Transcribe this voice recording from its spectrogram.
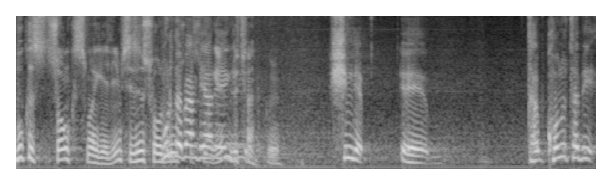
Bu kıs son kısma geleyim. Sizin sorduğunuz Burada ben bir araya geleyim. gireyim. Lütfen. Buyurun. Şimdi e, tab- konu tabii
